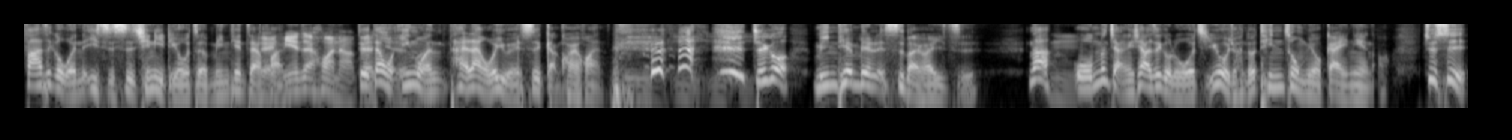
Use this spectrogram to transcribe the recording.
发这个文的意思是，请你留着，明天再换，明天再换啊。对，但我英文太烂，我以为是赶快换，结果明天变了四百块一只。那我们讲一下这个逻辑，因为我觉得很多听众没有概念哦，就是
